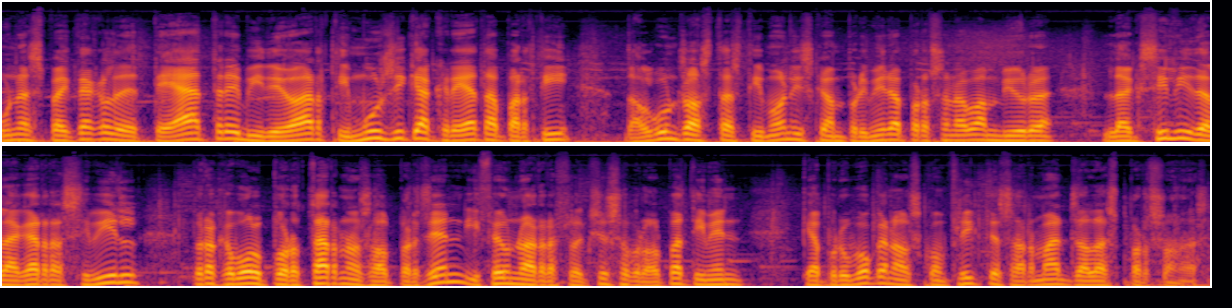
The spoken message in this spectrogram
Un espectacle de teatre, videoart i música creat a partir d'alguns dels testimonis que en primera persona van viure l'exili de la Guerra Civil, però que vol portar-nos al present i fer una reflexió sobre el patiment que provoquen els conflictes armats a les persones.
